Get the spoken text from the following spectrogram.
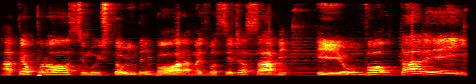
Até o próximo. Estou indo embora, mas você já sabe, eu voltarei.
